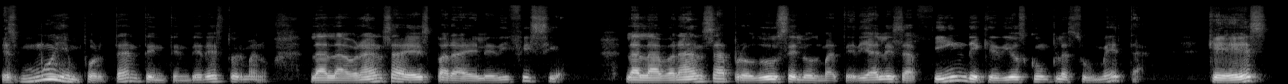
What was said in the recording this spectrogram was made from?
Es muy importante entender esto, hermano. La labranza es para el edificio. La labranza produce los materiales a fin de que Dios cumpla su meta, que es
